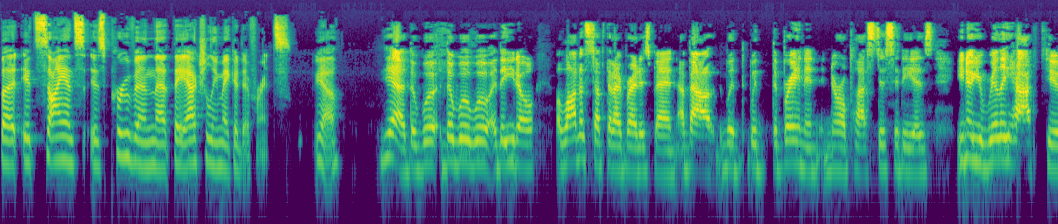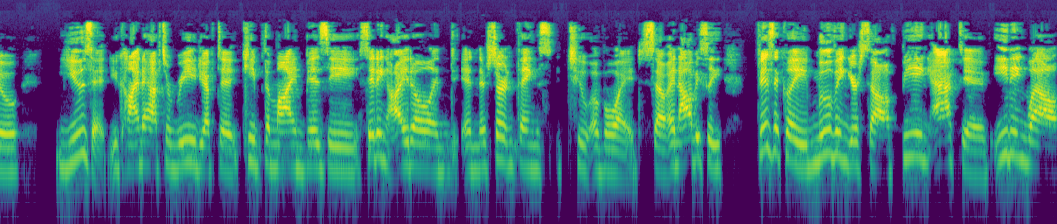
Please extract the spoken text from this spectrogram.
but it's science is proven that they actually make a difference. Yeah. Yeah. The woo, the woo woo, the, you know, a lot of stuff that I've read has been about with, with the brain and neuroplasticity is, you know, you really have to use it. You kind of have to read. You have to keep the mind busy, sitting idle, and and there's certain things to avoid. So, and obviously, physically moving yourself, being active, eating well.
